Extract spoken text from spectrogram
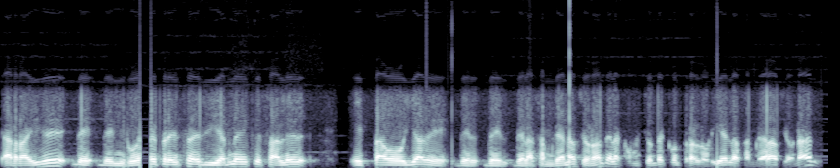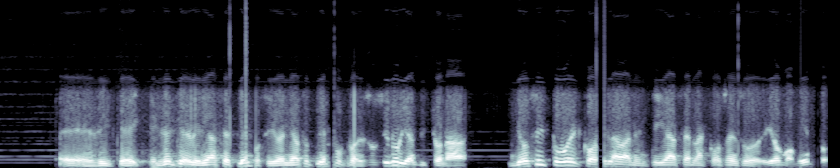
a raíz de, de, mi rueda de prensa del viernes que sale esta olla de, de, la Asamblea Nacional, de la Comisión de Contraloría de la Asamblea Nacional. Eh, y que, dice que venía hace tiempo, sí venía hace tiempo, por eso sí no habían dicho nada. Yo sí tuve el y la valentía de hacer las cosas en su debido momento.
